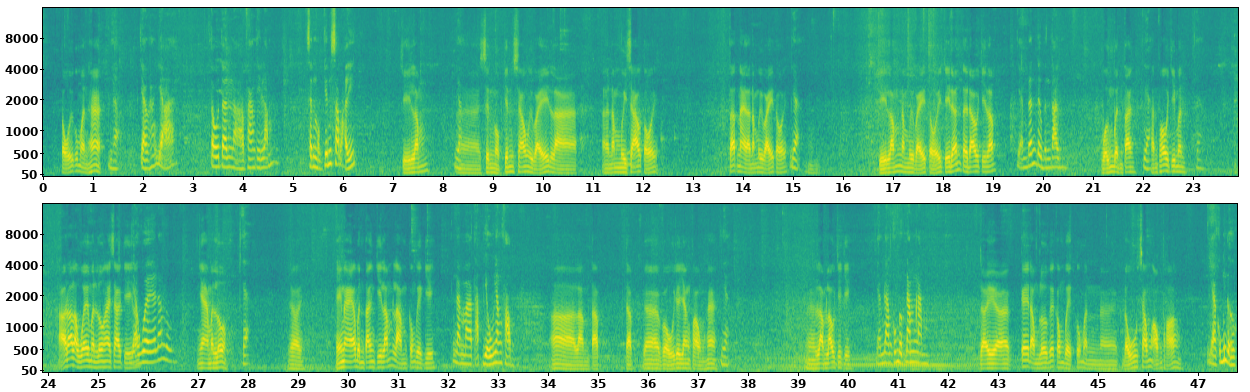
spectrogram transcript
tuổi của mình ha. dạ chào khán giả tôi tên là Phan Thị Lắm sinh 1967 Chị Lắm Dạ. à, sinh 1967 là à, 56 tuổi. Tết này là 57 tuổi. dạ Chị Lắm 57 tuổi. Chị đến từ đâu chị Lắm? dạ em đến từ Bình Tân Quận Bình Tân, Dạ. thành phố Hồ Chí Minh. dạ, Ở đó là quê mình luôn hay sao chị? dạ Lắm? quê ở đó luôn Nhà mình luôn. dạ Rồi. Hiện nay ở Bình Tân chị Lắm làm công việc gì? làm à, thập vụ văn phòng À, làm tập tập à, vụ cho văn phòng ha. dạ À, làm lâu chưa chị? dạ em làm cũng được 5 năm Rồi à, cái đồng lương cái công việc của mình à, đủ sống ổn thỏa không? dạ cũng được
